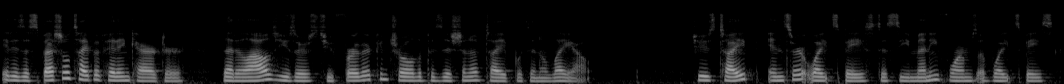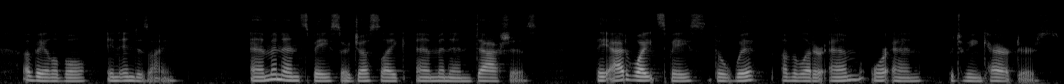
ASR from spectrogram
It is a special type of hidden character that allows users to further control the position of type within a layout. Choose Type, insert white space to see many forms of white space available in InDesign. M and N space are just like M and N dashes. They add white space, the width of the letter M or N, between characters.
